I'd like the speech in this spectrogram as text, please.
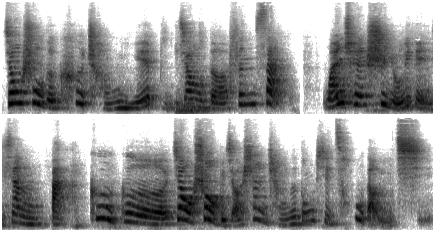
教授的课程也比较的分散，完全是有一点像把各个教授比较擅长的东西凑到一起，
